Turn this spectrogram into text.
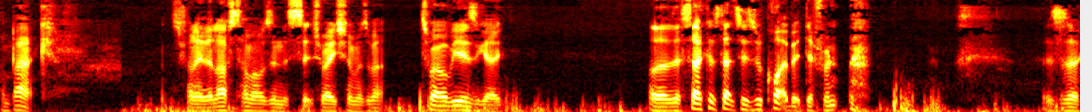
I'm back. It's funny, the last time I was in this situation was about 12 years ago. Although the circumstances were quite a bit different. There's uh,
